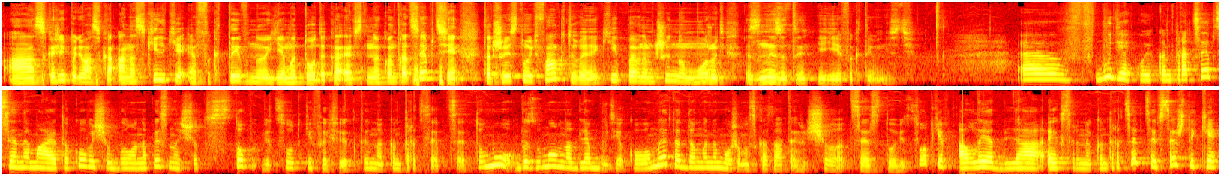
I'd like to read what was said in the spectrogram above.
А скажіть, будь ласка, а наскільки ефективною є методика екстреної контрацепції, та чи існують фактори, які певним чином можуть знизити її ефективність? Е, В будь-якої контрацепції немає такого, щоб було написано, що 100% ефективна контрацепція. Тому, безумовно, для будь-якого методу ми не можемо сказати, що це 100%, але для екстреної контрацепції все ж таки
